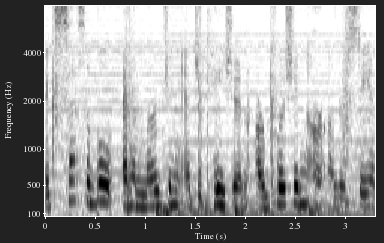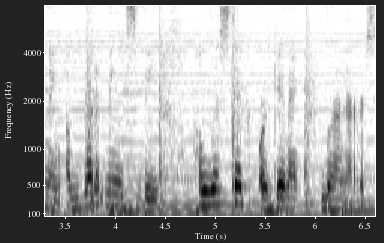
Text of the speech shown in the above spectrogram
accessible and emerging education are pushing our understanding of what it means to be holistic organic learners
